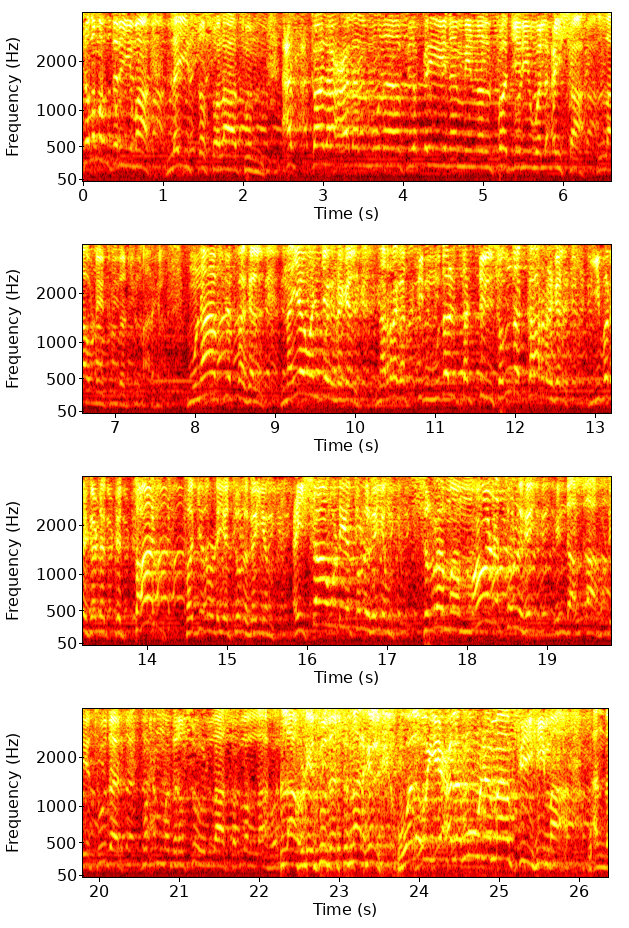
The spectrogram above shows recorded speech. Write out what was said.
சிரமம் தெரியுமா? லைஸ ஸலாத்துன் அத்கல அலல் முனாஃபிகீன மினல் ஃபஜ்ரி வல் ஐஷா. அல்லாஹ்வுடைய தூதர் சொன்னார்கள் முனாஃபிக்குகள் நயவஞ்சகர்கள் நரகத்தின் முதல் தட்டில் சொந்தக்காரர்கள் இவர்களுக்கு தான் ஃபஜ்ருடைய தொழுகையும் ஐஷாவுடைய தொழுகையும் சிரமமான தொழுகை என்று அல்லாஹ்வுடைய தூதர் முஹம்மது ரசூலுல்லாஹ் ஸல்லல்லாஹு அல்லாஹ்வுடைய தூதர் சொன்னார்கள் வலவ் يعلمون ما فيهما அந்த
